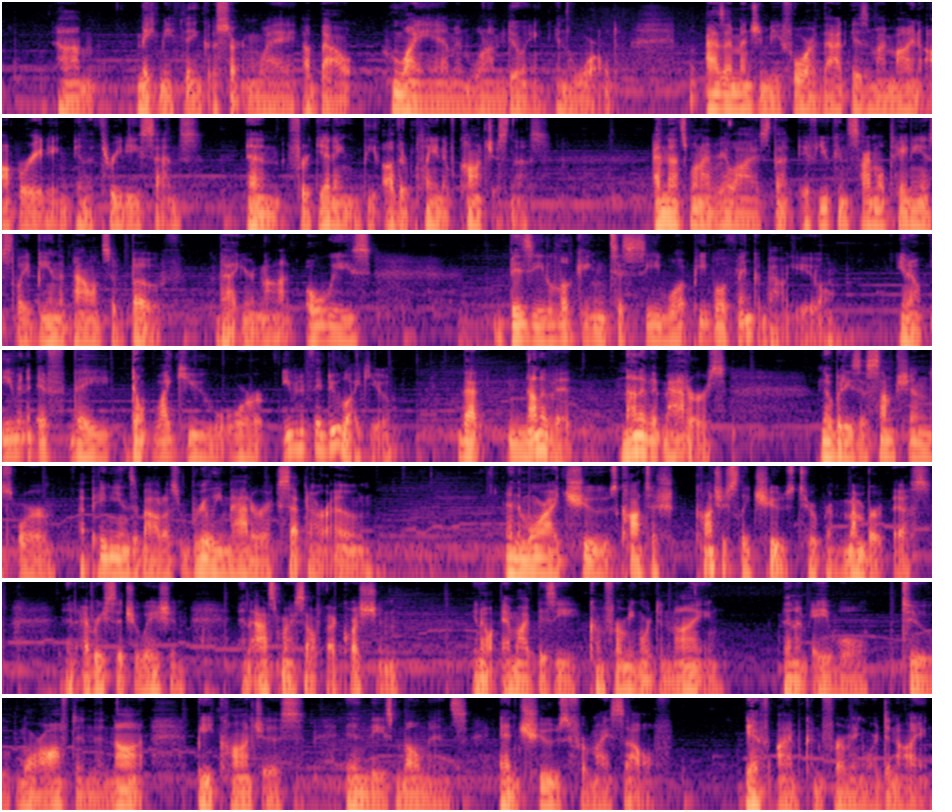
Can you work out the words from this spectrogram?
um, make me think a certain way about who I am and what I'm doing in the world. As I mentioned before, that is my mind operating in the 3D sense and forgetting the other plane of consciousness. And that's when I realized that if you can simultaneously be in the balance of both, that you're not always busy looking to see what people think about you. You know, even if they don't like you, or even if they do like you, that none of it, none of it matters. Nobody's assumptions or opinions about us really matter except our own. And the more I choose, conscious, consciously choose to remember this in every situation and ask myself that question you know, am I busy confirming or denying? Then I'm able to more often than not be conscious in these moments and choose for myself if I'm confirming or denying.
